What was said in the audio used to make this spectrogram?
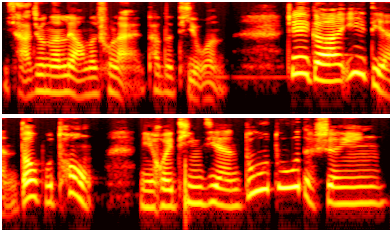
一下就能量得出来他的体温。这个一点都不痛，你会听见嘟嘟的声音。”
